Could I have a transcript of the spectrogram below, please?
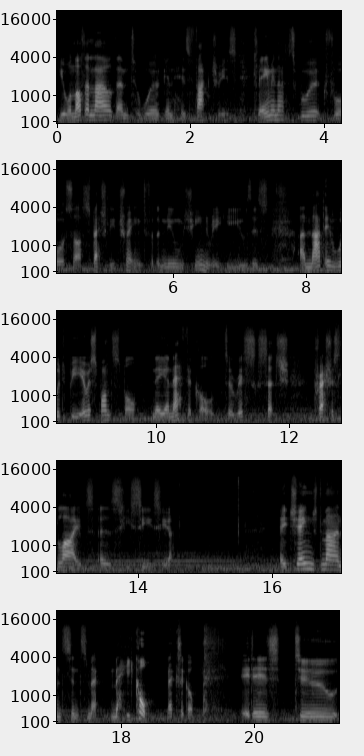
He will not allow them to work in his factories, claiming that his workforce are specially trained for the new machinery he uses, and that it would be irresponsible, nay unethical, to risk such precious lives as he sees here. A changed man since Me- Mexico, Mexico. It is to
